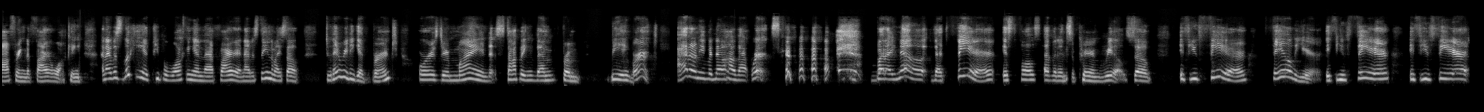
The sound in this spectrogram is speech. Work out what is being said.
offering the fire walking. And I was looking at people walking in that fire, and I was thinking to myself, do they really get burnt, or is their mind stopping them from being burnt? I don't even know how that works. but I know that fear is false evidence appearing real. So if you fear failure, if you fear if you fear,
